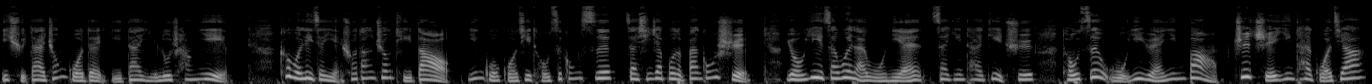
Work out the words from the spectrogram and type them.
以取代中国的一带一路倡议。科文利在演说当中提到，英国国际投资公司在新加坡的办公室有意在未来五年在印太地区投资五亿元英镑，支持印太国家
